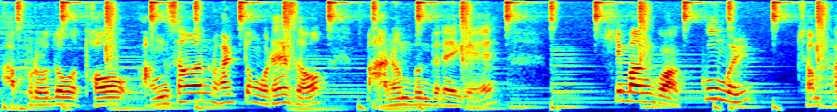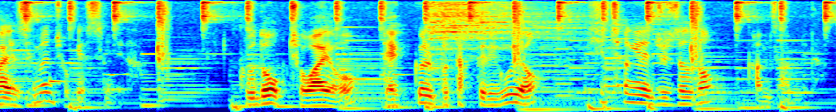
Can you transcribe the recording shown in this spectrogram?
앞으로도 더 왕성한 활동을 해서 많은 분들에게 희망과 꿈을 전파했으면 좋겠습니다. 구독, 좋아요, 댓글 부탁드리고요. 시청해 주셔서 감사합니다.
